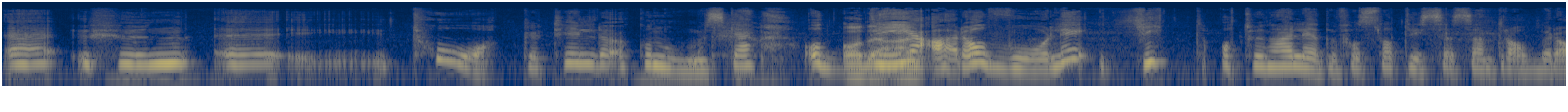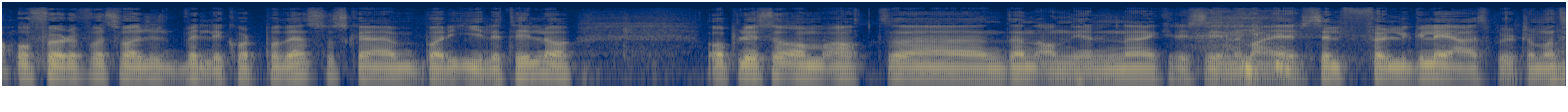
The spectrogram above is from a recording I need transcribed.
eh, hun eh, tåker til det økonomiske. Og, og det, er... er... alvorlig, gitt at hun er leder for Statistisk sentralbyrå. Og før du får svare veldig kort på det, så skal jeg bare ile til. og opplyse om at uh, den angjeldende Kristine Meyer selvfølgelig er spurt om å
